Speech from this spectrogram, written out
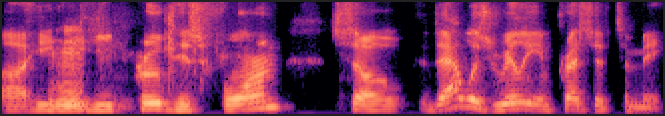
Uh, he mm-hmm. he improved his form, so that was really impressive to me.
